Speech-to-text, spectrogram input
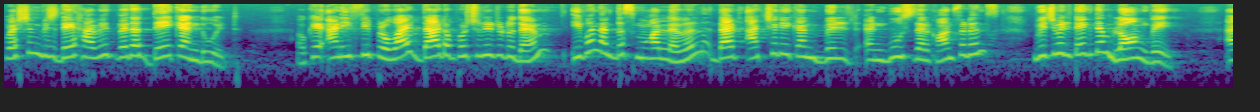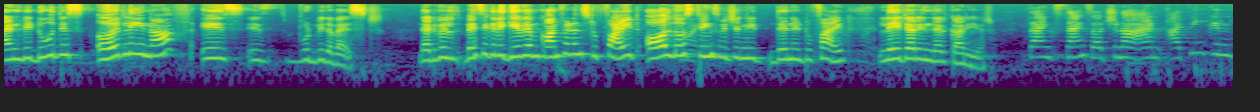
question which they have is whether they can do it. Okay, and if we provide that opportunity to them, even at the small level, that actually can build and boost their confidence, which will take them long way. And we do this early enough is, is would be the best. That will basically give them confidence to fight all those things which need, they need to fight later in their career. Thanks, thanks, Archana. And I think in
